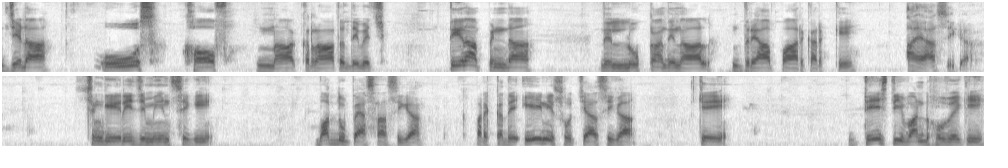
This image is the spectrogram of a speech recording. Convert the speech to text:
ਜਿਹੜਾ ਉਸ ਖੌਫਨਾਕ ਰਾਤ ਦੇ ਵਿੱਚ 13 ਪਿੰਡਾਂ ਦੇ ਲੋਕਾਂ ਦੇ ਨਾਲ ਦਰਿਆ ਪਾਰ ਕਰਕੇ ਆਇਆ ਸੀਗਾ। ਚੰਗੇਰੀ ਜ਼ਮੀਨ ਸੀਗੀ, ਵਾਧੂ ਪੈਸਾ ਸੀਗਾ, ਪਰ ਕਦੇ ਇਹ ਨਹੀਂ ਸੋਚਿਆ ਸੀਗਾ ਕਿ ਦੇਸ਼ ਦੀ ਵੰਡ ਹੋਵੇਗੀ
